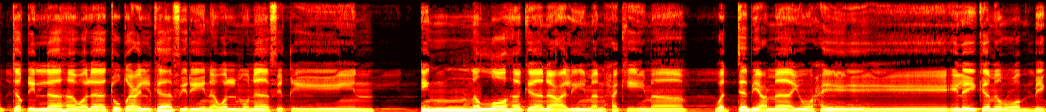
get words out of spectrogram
اتق الله ولا تطع الكافرين والمنافقين. إن الله كان عليما حكيما. واتبع ما يوحي إليك من ربك.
